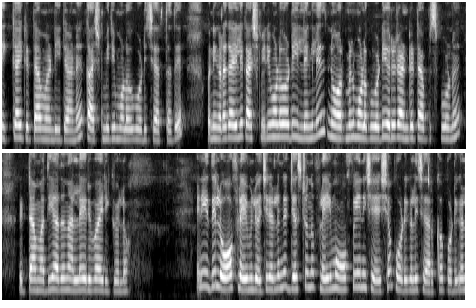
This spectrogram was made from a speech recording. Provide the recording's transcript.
തിക്കായി കിട്ടാൻ വേണ്ടിയിട്ടാണ് കാശ്മീരി മുളക് പൊടി ചേർത്തത്. അപ്പോൾ നിങ്ങളുടെ കയ്യിൽ കാശ്മീരി മുളക് പൊടി ഇല്ലെങ്കിൽ നോർമൽ മുളക് പൊടി ഒരു രണ്ട് ടേബിൾ സ്പൂണ് ഇട്ടാൽ മതി. അത് നല്ല എരിവായിരിക്കുമല്ലോ. ഇനി ഇത് ലോ ഫ്ലെയിമിൽ വെച്ചിട്ട് അല്ലെങ്കിൽ ജസ്റ്റ് ഒന്ന് ഫ്ലെയിം ഓഫ് ചെയ്തതിന് ശേഷം പൊടികൾ ചേർക്കുക. പൊടികൾ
